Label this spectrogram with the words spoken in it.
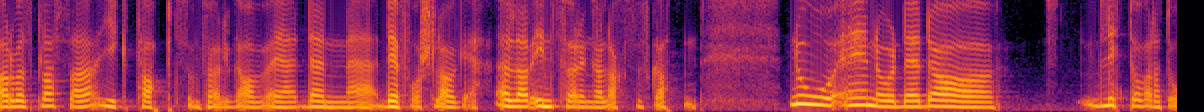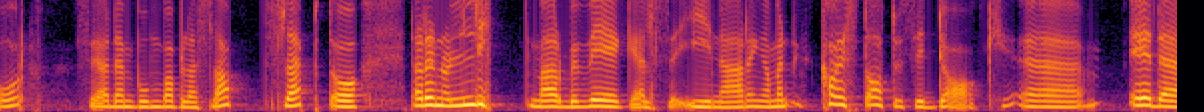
arbeidsplasser gikk tapt som følge av eh, den, eh, det forslaget, eller innføring av lakseskatten. Nå er nå det da litt over et år siden den bomba ble sluppet, og det er nå litt mer bevegelse i næringa. Men hva er status i dag? Eh, er det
